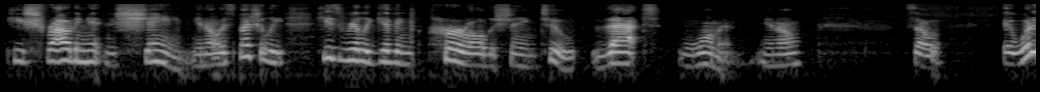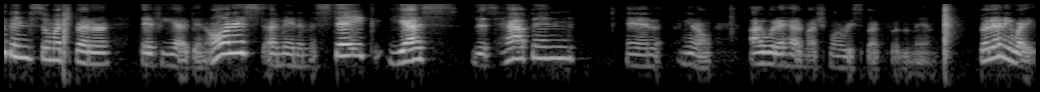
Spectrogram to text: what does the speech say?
he's shrouding it in shame, you know, especially he's really giving her all the shame too. That woman, you know. So it would have been so much better if he had been honest. I made a mistake. Yes, this happened. And, you know, I would have had much more respect for the man. But anyway,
